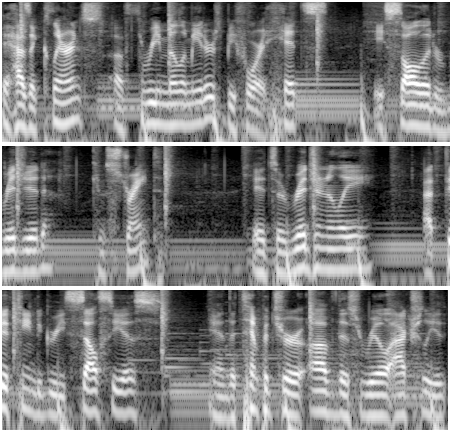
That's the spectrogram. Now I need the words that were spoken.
It has a clearance of three millimeters before it hits a solid rigid constraint. It's originally at 15 degrees Celsius and the temperature of this reel actually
